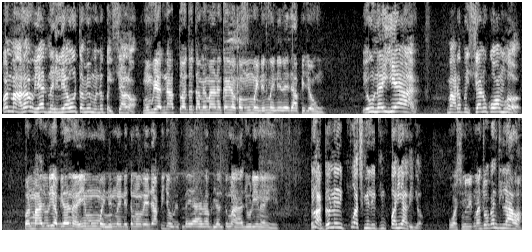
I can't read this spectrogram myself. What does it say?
પણ મારા વ્યાજ નહીં લેવું તમે મને પૈસા લો હું વ્યાજ ના આપતો હોય તો તમે મને કહી રાખો હું મહિને મહિને વ્યાજ આપી જાઉં. એવું નહીં યાર. મારે પૈસાનું કોમ હ. પણ મારા જોડે અભ્યાલ નહીં હું મહિને મહિને તમે વ્યાજ આપી જાઉં. એટલે યાર અભ્યાલ તો મારા જોડે નહીં. તું વાંધો નહીં પાંચ મિનિટ પછી આવી જાઓ પાંચ મિનિટમાં ચોકનથી લાવા.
